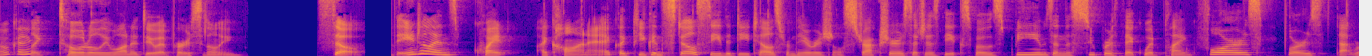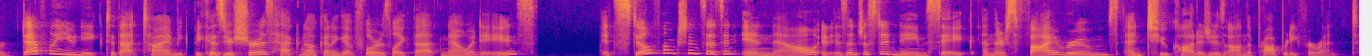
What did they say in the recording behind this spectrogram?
okay. like totally want to do it personally. So, the Angel Inn's quite iconic. Like you can still see the details from the original structure, such as the exposed beams and the super thick wood plank floors. Floors that were definitely unique to that time because you're sure as heck not going to get floors like that nowadays. It still functions as an inn now. It isn't just a namesake, and there's five rooms and two cottages on the property for rent.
